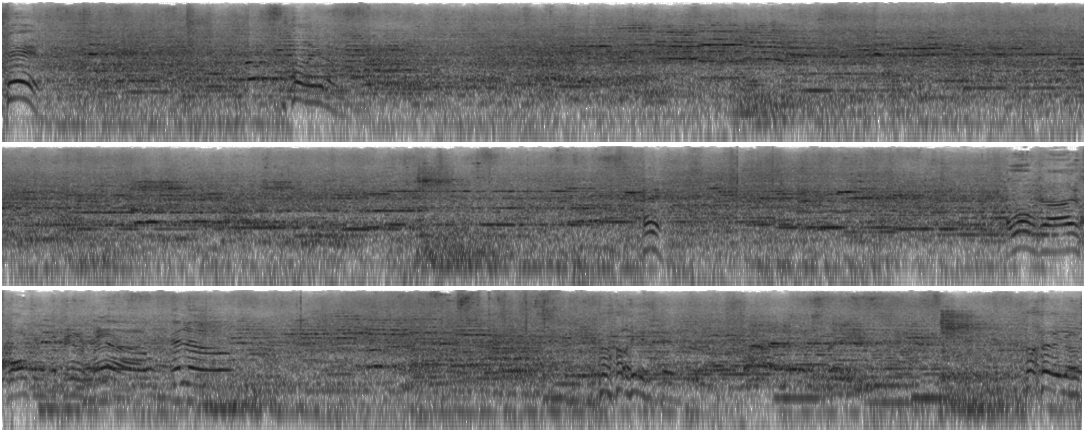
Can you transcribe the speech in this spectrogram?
Hey, look at him. Hey. Hello, guys. Welcome to Peter Pan. Hello. Oh, look at.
